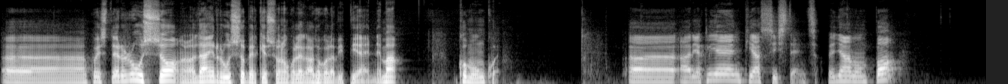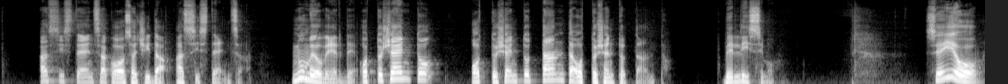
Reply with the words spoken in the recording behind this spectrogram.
Uh, questo è il russo, me lo dà in russo perché sono collegato con la VPN, ma comunque. Uh, area clienti, assistenza. Vediamo un po'. Assistenza, cosa ci dà assistenza? numero verde 800 880 880 bellissimo. Se io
